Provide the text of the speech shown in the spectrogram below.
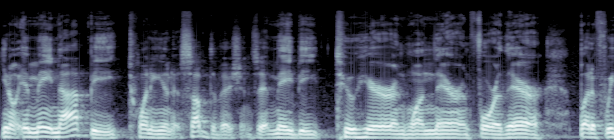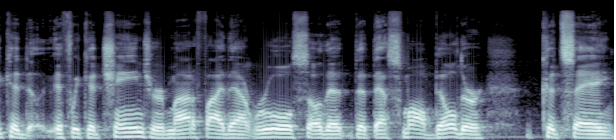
you know it may not be 20 unit subdivisions. It may be two here and one there and four there. But if we could, if we could change or modify that rule so that that, that small builder could say,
